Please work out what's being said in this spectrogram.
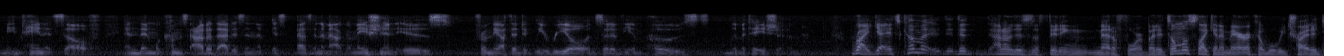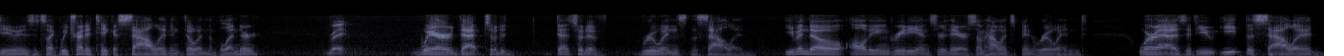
maintain itself. And then what comes out of that is, in, is as an amalgamation is from the authentically real instead of the imposed limitation Right. Yeah. It's come. Uh, I don't know. This is a fitting metaphor, but it's almost like in America, what we try to do is it's like we try to take a salad and throw it in the blender. Right. Where that sort of that sort of ruins the salad, even though all the ingredients are there. Somehow it's been ruined. Whereas if you eat the salad,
